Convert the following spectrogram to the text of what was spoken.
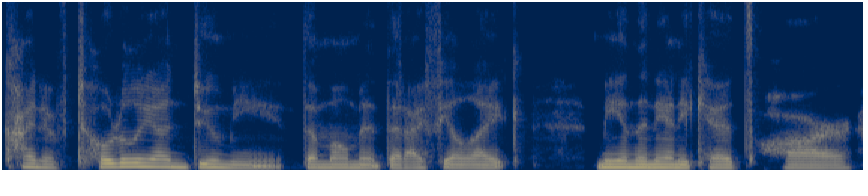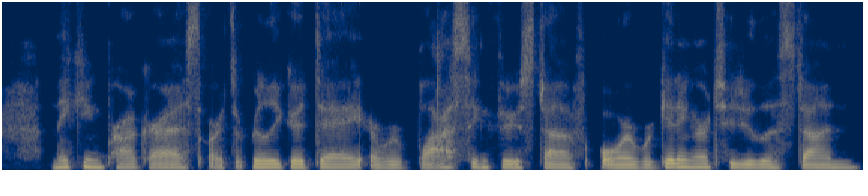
kind of totally undo me the moment that I feel like me and the nanny kids are making progress, or it's a really good day, or we're blasting through stuff, or we're getting our to-do list done.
